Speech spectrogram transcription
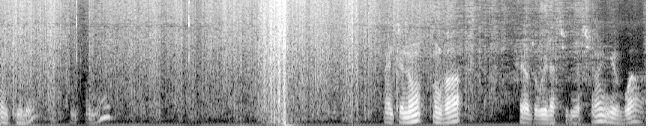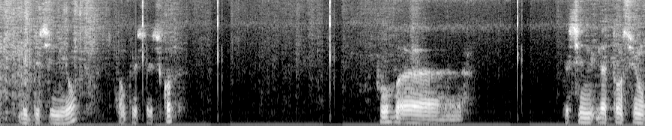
1 kg. Maintenant, on va faire jouer la simulation et voir les deux signaux, donc le oscilloscope, pour euh, la tension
